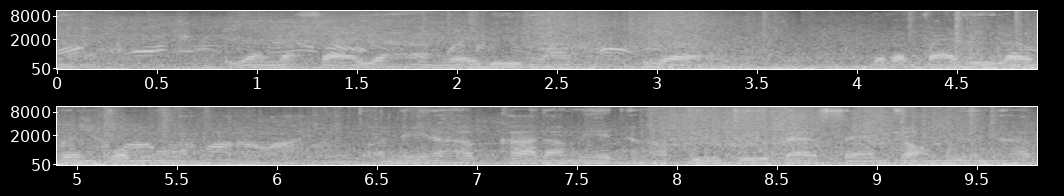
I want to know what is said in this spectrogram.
นะครับ ยายารักษาระยะห่างไว้ดีนะครับเพื่อลดอัตาที่เราเดินจมนะครับตอนนี้นะครับค่าดาเมจนะครับอยู่ที่8 2 0 0 0 0นะครับ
